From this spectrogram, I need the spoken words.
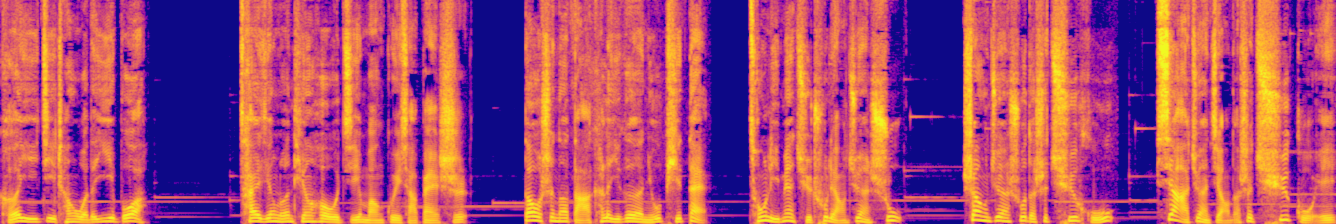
可以继承我的衣钵。”蔡京伦听后，急忙跪下拜师。道士呢，打开了一个牛皮袋，从里面取出两卷书，上卷说的是驱狐，下卷讲的是驱鬼。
